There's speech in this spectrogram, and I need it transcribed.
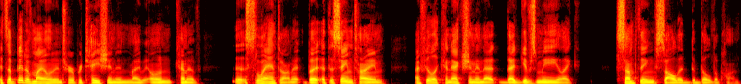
it's a bit of my own interpretation and my own kind of uh, slant on it. But at the same time, I feel a connection. And that, that gives me like something solid to build upon.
